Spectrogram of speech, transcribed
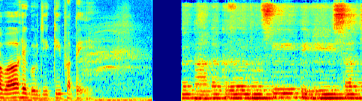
ਵਾਹਿਗੁਰੂ ਜੀ ਕੀ ਫਤਿਹ। ਨਾਨਕ ਹੋਸੀ ਪੀ ਸਚ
